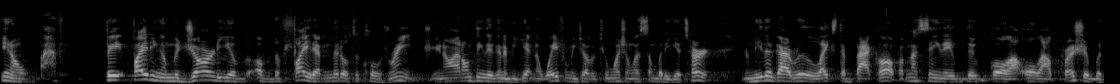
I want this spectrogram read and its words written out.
you know fighting a majority of, of the fight at middle to close range. You know, I don't think they're going to be getting away from each other too much unless somebody gets hurt. You know, neither guy really likes to back up. I'm not saying they, they go out, all out pressure, but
